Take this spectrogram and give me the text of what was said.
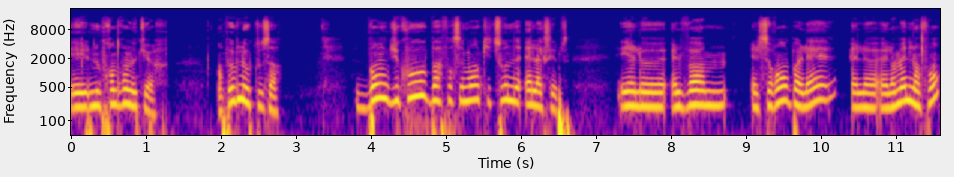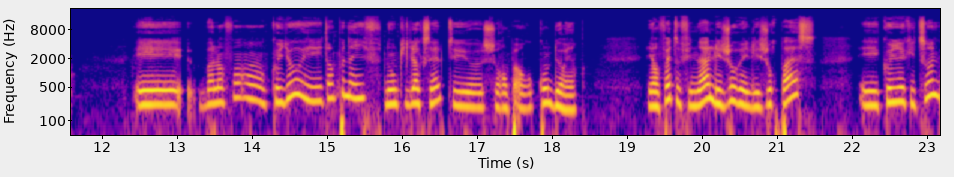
et nous prendrons le cœur. Un peu glauque tout ça. Bon, du coup, bah forcément, Kitsune, elle accepte. Et elle, euh, elle va, hum, elle se rend au palais, elle, euh, elle emmène l'enfant. Et bah l'enfant, Koyo, est un peu naïf, donc il accepte et euh, se rend pas compte de rien. Et en fait, au final, les jours et les jours passent, et Koyo et Kitsune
